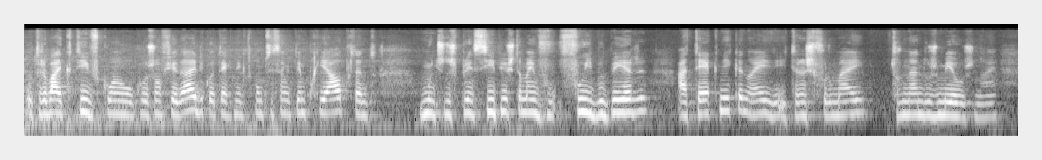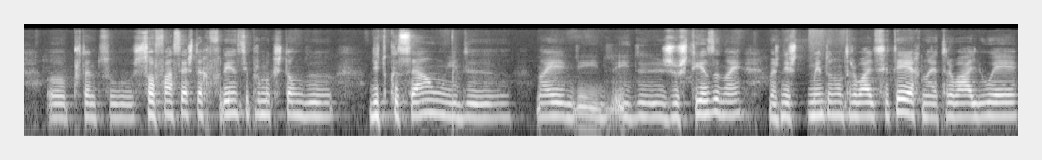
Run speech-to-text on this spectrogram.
o trabalho que tive com, com o João Fiadeiro e com a técnica de composição em tempo real, portanto, muitos dos princípios também fui beber à técnica, não é? E transformei, tornando os meus, não é? Uh, portanto, só faço esta referência por uma questão de, de educação e de não é? E, de justeza, não é? Mas neste momento eu não trabalho CTR, não é? Trabalho é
